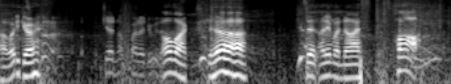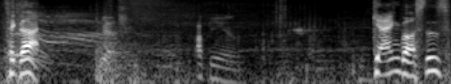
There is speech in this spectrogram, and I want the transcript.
Uh, where'd he go? Get enough why I do that. Oh my. Yeah. That's it, I need my knife. Ha! Take that. Fuck you. Gangbusters.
